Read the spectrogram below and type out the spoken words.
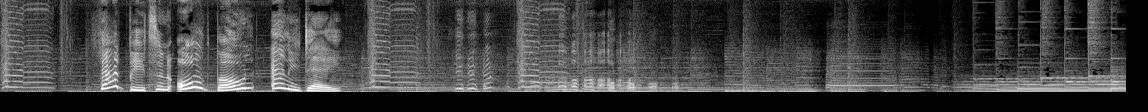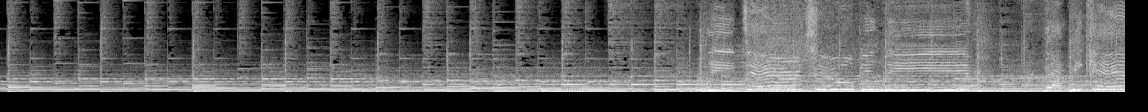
That beats an old bone any day. we can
